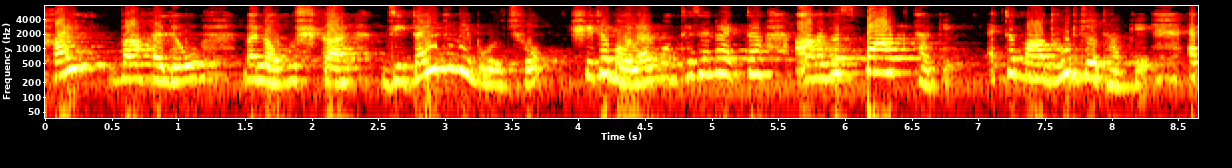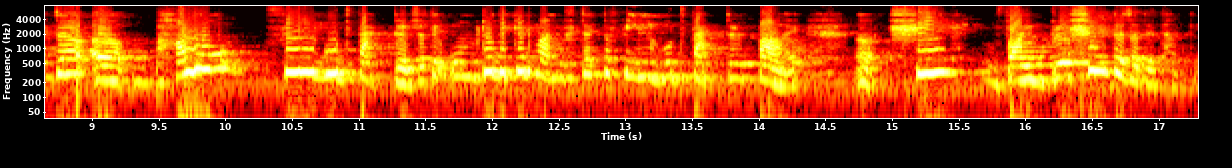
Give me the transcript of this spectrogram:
হাই বা হ্যালো বা নমস্কার যেটাই তুমি বলছো, সেটা বলার মধ্যে যেন একটা আলাদা স্পার্ক থাকে, একটা মাধুর্য থাকে, একটা ভালো ফিল গুড ফ্যাক্টর যাতে উল্টো দিকের মানুষটা একটা ফিল গুড ফ্যাক্টর পায় সেই ভাইব্রেশনটা যাতে থাকে।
